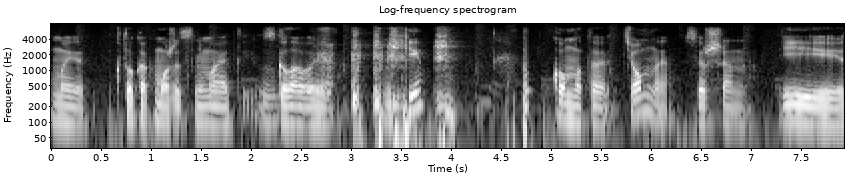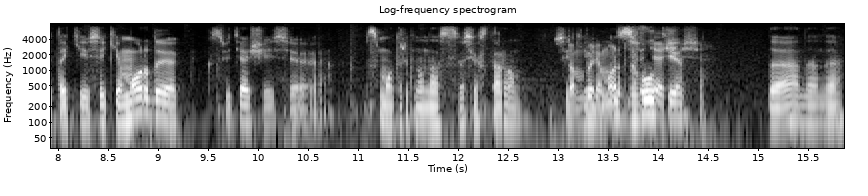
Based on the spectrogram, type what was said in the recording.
мы кто как может снимает с головы мешки, комната темная совершенно. И такие всякие морды светящиеся смотрят на нас со всех сторон. Всякие Там были морды звуки. светящиеся? Да, да, да.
